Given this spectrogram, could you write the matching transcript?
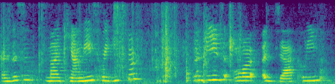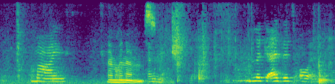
And this is my candies for Easter. And these are exactly my M&M's. M&Ms. Look at this all M&Ms.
